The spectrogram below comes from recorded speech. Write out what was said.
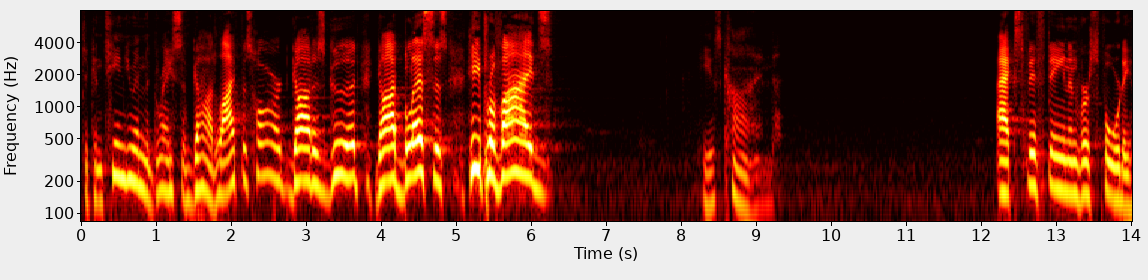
To continue in the grace of God. Life is hard. God is good. God blesses. He provides. He is kind. Acts 15 and verse 40.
